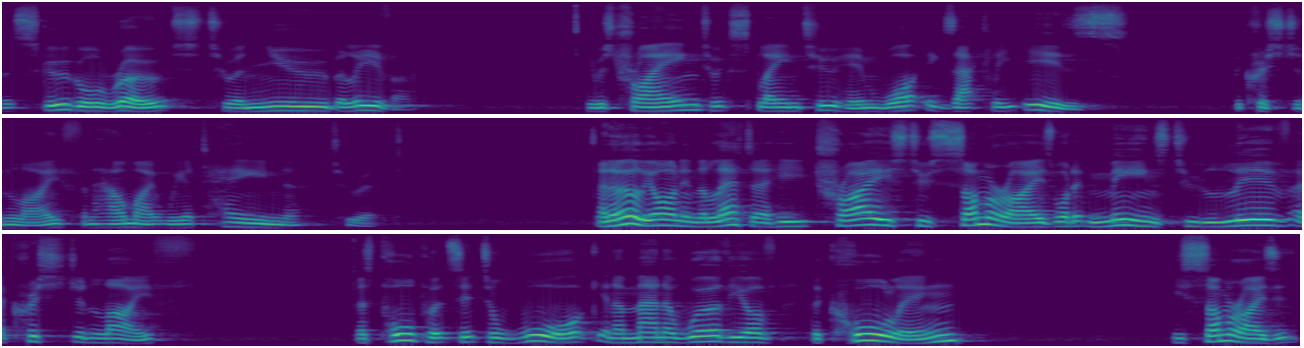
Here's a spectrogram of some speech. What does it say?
that Scougal wrote to a new believer. He was trying to explain to him what exactly is the Christian life and how might we attain to it. And early on in the letter, he tries to summarize what it means to live a Christian life. As Paul puts it, to walk in a manner worthy of the calling. He summarizes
